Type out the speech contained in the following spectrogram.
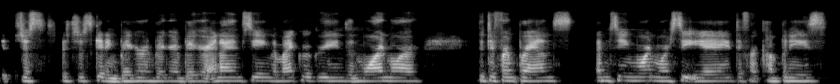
it just it's just getting bigger and bigger and bigger. And I am seeing the microgreens and more and more the different brands. I'm seeing more and more CEA, different companies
